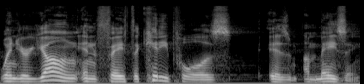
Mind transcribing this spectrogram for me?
when you're young in faith, the kiddie pool is, is amazing.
